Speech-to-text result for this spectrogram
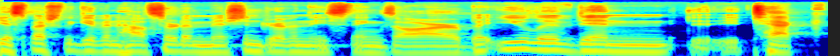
especially given how sort of mission driven these things are. But you lived in tech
